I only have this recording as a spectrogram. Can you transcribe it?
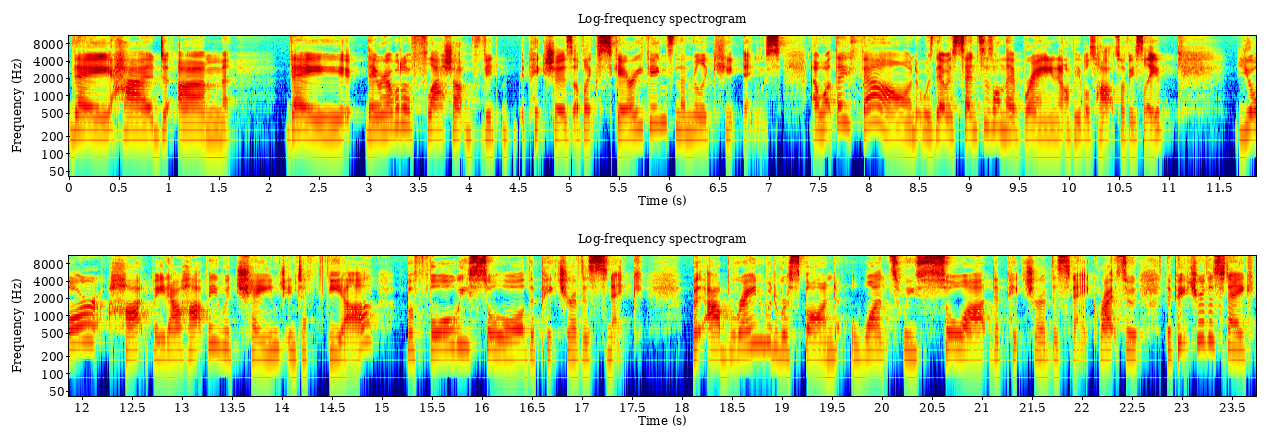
they had. Um, they they were able to flash up pictures of like scary things and then really cute things. And what they found was there was sensors on their brain and on people's hearts, obviously. Your heartbeat, our heartbeat would change into fear before we saw the picture of the snake but our brain would respond once we saw the picture of the snake, right? So the picture of the snake,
